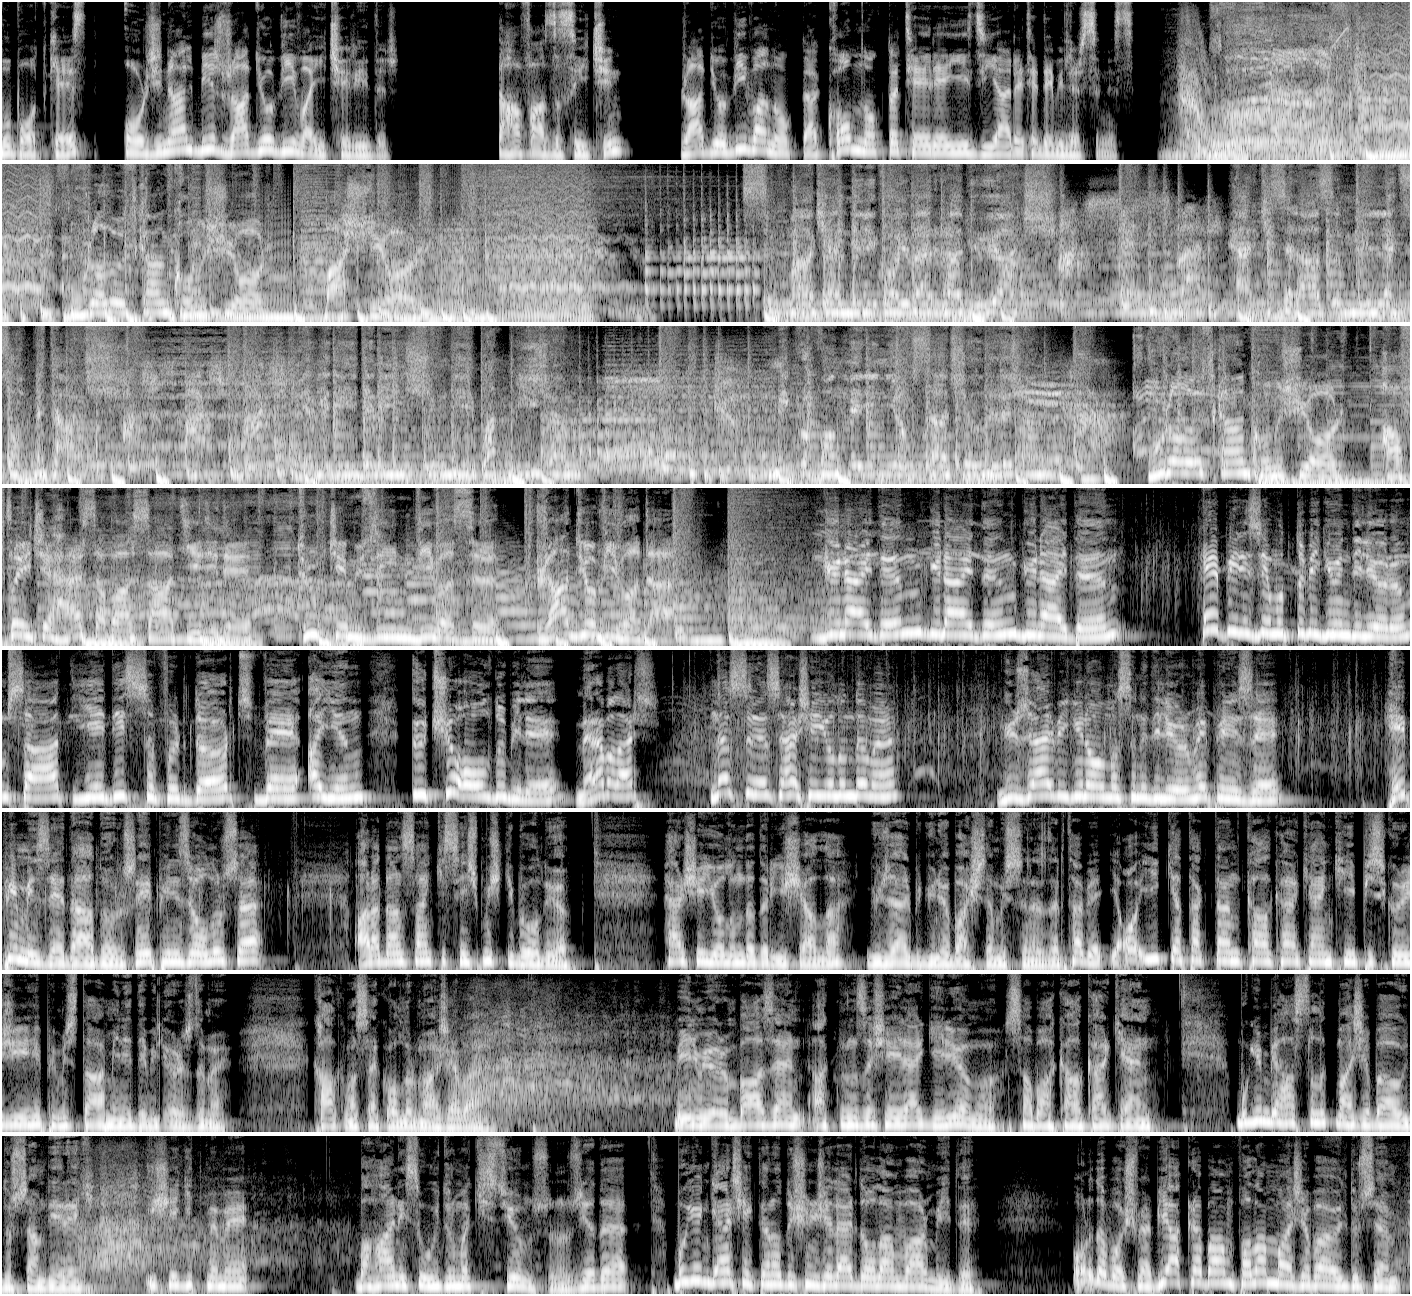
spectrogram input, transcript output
Bu podcast orijinal bir Radyo Viva içeriğidir. Daha fazlası için radyoviva.com.tr'yi ziyaret edebilirsiniz. Vural Özkan konuşuyor, başlıyor. Sıkma kendini koy ver radyoyu aç Herkese lazım millet sohbete aç Demedi demin şimdi patlayacağım Mikrofon verin yoksa çıldıracağım Vural Özkan konuşuyor. Hafta içi her sabah saat 7'de Türkçe müziğin vivası Radyo Viva'da. Günaydın, günaydın, günaydın. Hepinize mutlu bir gün diliyorum. Saat 7.04 ve ayın 3'ü oldu bile. Merhabalar. Nasılsınız? Her şey yolunda mı? Güzel bir gün olmasını diliyorum hepinize. Hepimize daha doğrusu. Hepinize olursa aradan sanki seçmiş gibi oluyor. Her şey yolundadır inşallah. Güzel bir güne başlamışsınızdır. Tabii o ilk yataktan kalkarken ki psikolojiyi hepimiz tahmin edebiliyoruz değil mi? Kalkmasak olur mu acaba? Bilmiyorum bazen aklınıza şeyler geliyor mu sabah kalkarken? Bugün bir hastalık mı acaba uydursam diyerek işe gitmeme bahanesi uydurmak istiyor musunuz? Ya da bugün gerçekten o düşüncelerde olan var mıydı? Onu da boş ver. Bir akrabam falan mı acaba öldürsem?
